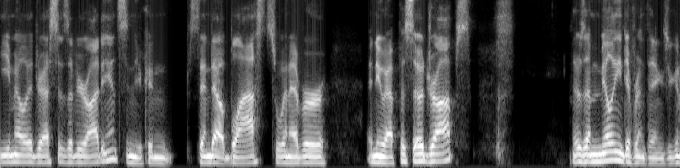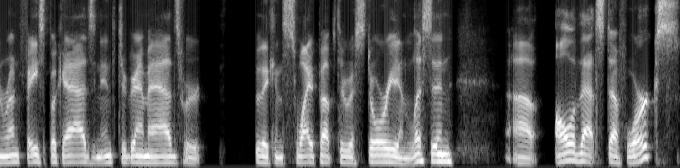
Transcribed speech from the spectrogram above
email addresses of your audience and you can send out blasts whenever a new episode drops. There's a million different things. You can run facebook ads and instagram ads where, where they can swipe up through a story and listen uh, all of that stuff works.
